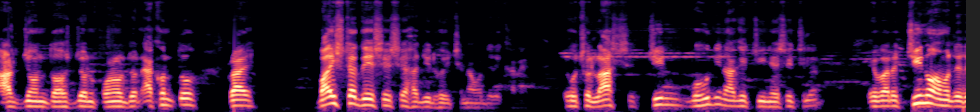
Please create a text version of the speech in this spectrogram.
আটজন দশজন পনেরো জন এখন তো প্রায় বাইশটা দেশ এসে হাজির হয়েছেন আমাদের এখানে। এবছর লাস্ট চীন বহুদিন আগে চীন এসেছিলেন। এবারে চীনও আমাদের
